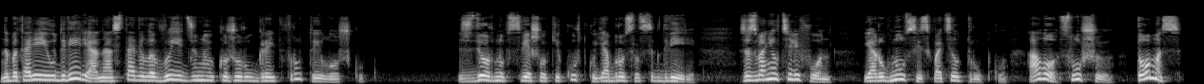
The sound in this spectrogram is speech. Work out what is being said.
На батарее у двери она оставила выеденную кожуру грейпфрута и ложку. Сдернув с вешалки куртку, я бросился к двери. Зазвонил телефон. Я ругнулся и схватил трубку. «Алло, слушаю. Томас?»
